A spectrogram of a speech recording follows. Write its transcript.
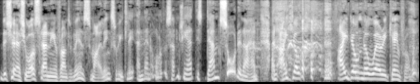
the, she, she was standing in front of me and smiling sweetly, and then all of a sudden she had this damned sword in her hand, and I don't, I don't know where it came from.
